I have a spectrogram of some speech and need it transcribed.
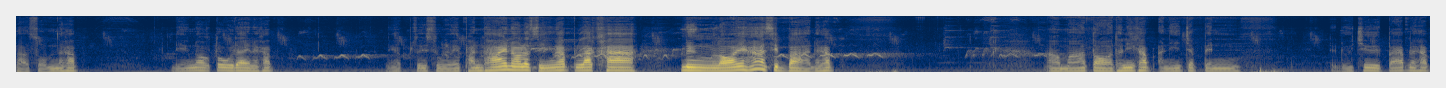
สะสมนะครับ เลี้ยงนอกตู้ได้นะครับนี่ครับสวยๆพันท้ายนรสิงห์ครับ ราคา 150 บาทนะครับ เอามาต่อท่านี้ครับ อันนี้จะเป็นเดี๋ยวดูชื่อแป๊บนะครับ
